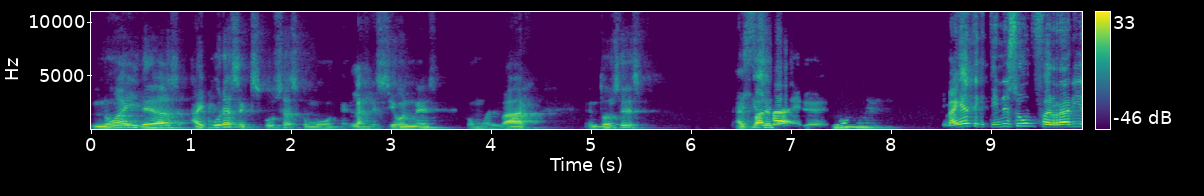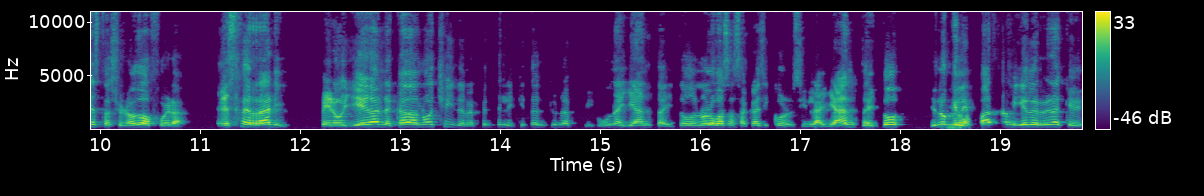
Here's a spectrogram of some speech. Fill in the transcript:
no hay ideas, hay puras excusas como las lesiones, como el VAR. Entonces, hay eh, Imagínate que tienes un Ferrari estacionado afuera, es Ferrari, pero llegan a cada noche y de repente le quitan una, una llanta y todo, no lo vas a sacar así sin la llanta y todo. Es lo que le pasa a Miguel Herrera, que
